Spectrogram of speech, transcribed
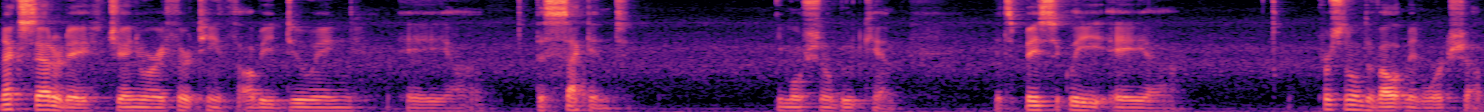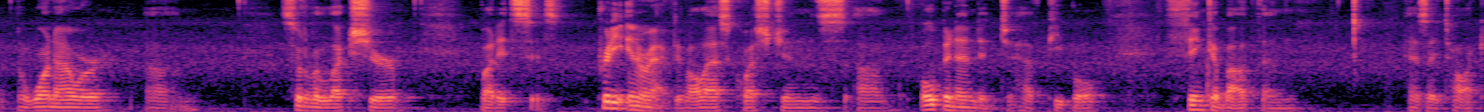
Next Saturday, January 13th, I'll be doing a uh, the second emotional boot camp. It's basically a uh, personal development workshop, a one-hour um, sort of a lecture, but it's it's pretty interactive. I'll ask questions, uh, open-ended, to have people think about them as I talk,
